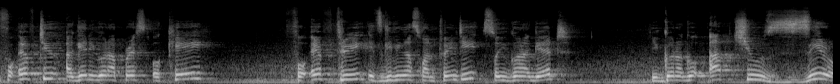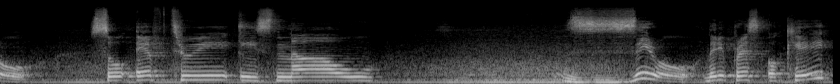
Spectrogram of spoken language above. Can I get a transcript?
for F2, again you're to press OK. For F3, it's giving us 120, so you're to get, you're to go up to 0. So F3 is now 0. Then you press OK,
